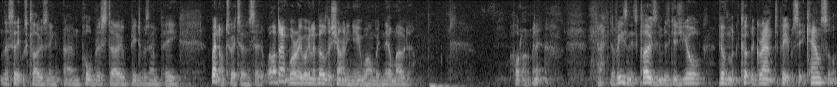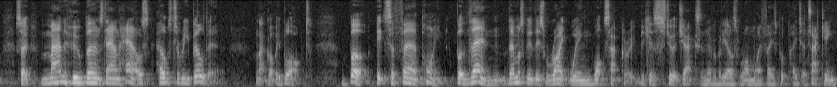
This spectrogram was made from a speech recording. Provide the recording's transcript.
they said it was closing, and Paul Bristow, Peterborough's MP, went on Twitter and said, Well, don't worry, we're going to build a shiny new one with Neil Moder. Hold on a minute. You know, the reason it's closing is because your government cut the grant to Peterborough City Council. So, man who burns down house helps to rebuild it. And that got me blocked. But it's a fair point. But then there must be this right wing WhatsApp group because Stewart Jackson and everybody else were on my Facebook page attacking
